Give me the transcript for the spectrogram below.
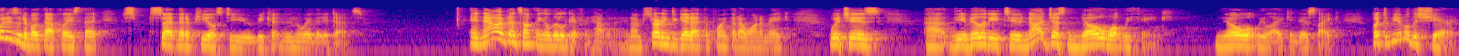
What is it about that place that that appeals to you because in the way that it does? And now I've done something a little different, haven't I? And I'm starting to get at the point that I want to make, which is uh, the ability to not just know what we think, know what we like and dislike, but to be able to share it,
